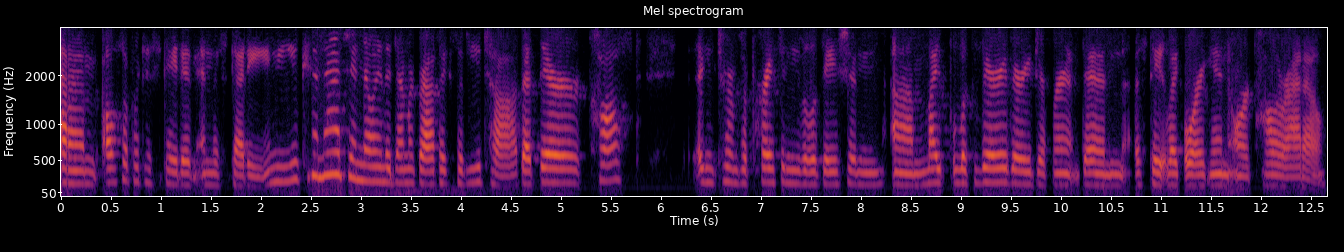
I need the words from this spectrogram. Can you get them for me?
um, also participated in the study. I mean, you can imagine knowing the demographics of Utah that their cost in terms of price and utilization um, might look very, very different than a state like Oregon or Colorado.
